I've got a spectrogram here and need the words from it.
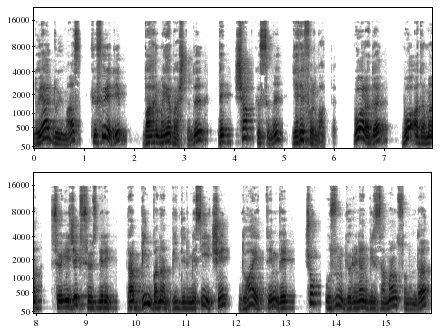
Duyar duymaz küfür edip bağırmaya başladı ve şapkasını yere fırlattı. Bu arada bu adama söyleyecek sözleri Rabbin bana bildirmesi için dua ettim ve çok uzun görünen bir zaman sonunda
